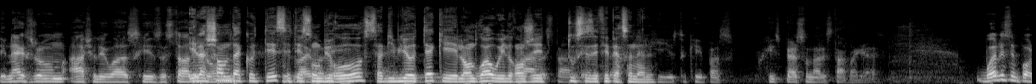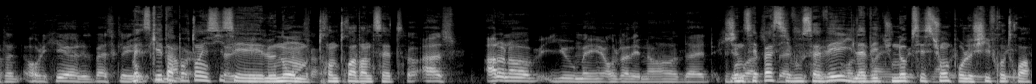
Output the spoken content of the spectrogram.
et la chambre d'à côté, c'était son bureau, sa bibliothèque et l'endroit où il rangeait tous ses effets personnels. Mais ce qui est important ici, c'est le nombre, 3327. Je ne sais pas si vous savez, il avait une obsession pour le chiffre 3.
